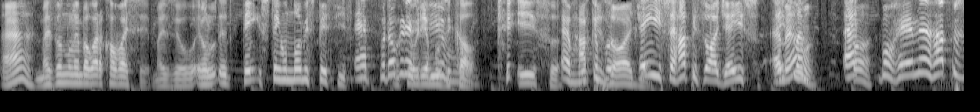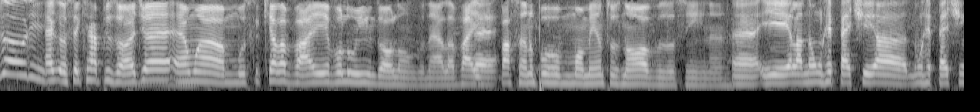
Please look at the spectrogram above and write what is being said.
É? Mas eu não lembro agora qual vai ser. Mas eu, eu, eu tenho- isso tem um nome específico. É em Teoria progressivo. musical. Isso. É música Episódio. É isso, é Rhapsody, é isso. É isso mesmo? É. Pô. Bohemian Rhapsody. É, eu sei que Rhapsody é, é uma música que ela vai evoluindo ao longo, né? Ela vai É. passando por momentos novos, assim, né? É, e ela não repete a, não repete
